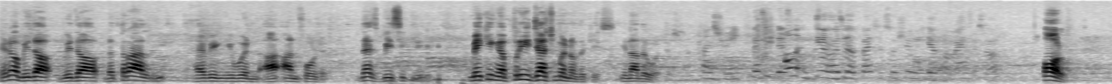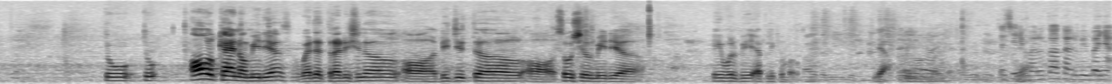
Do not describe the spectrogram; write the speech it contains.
you know, without, without the trial having even uh, unfolded. That's basically it. making a prejudgment of the case, in other words. Tan Sri, Does it does the order apply to social media comments as well? all to, to all kind of medias, whether traditional or digital or social media, it will be applicable. Yeah. Tak cik, manakah akan lebih banyak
